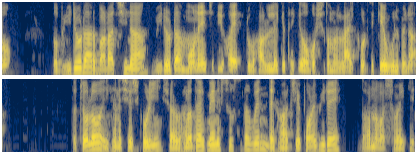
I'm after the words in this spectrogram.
তো ভিডিওটা আর বাড়াচ্ছি না। ভিডিওটা মনে যদি হয় একটু ভালো লেগে থাকে, অবশ্যই তোমরা লাইক করতে কেউ ভুলবে না। তো চলো এখানে শেষ করি। সবাই ভালো থাকবেন, সুস্থ থাকবেন। দেখা হচ্ছে পরে ভিডিওয়ে ধন্যবাদ সবাইকে।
